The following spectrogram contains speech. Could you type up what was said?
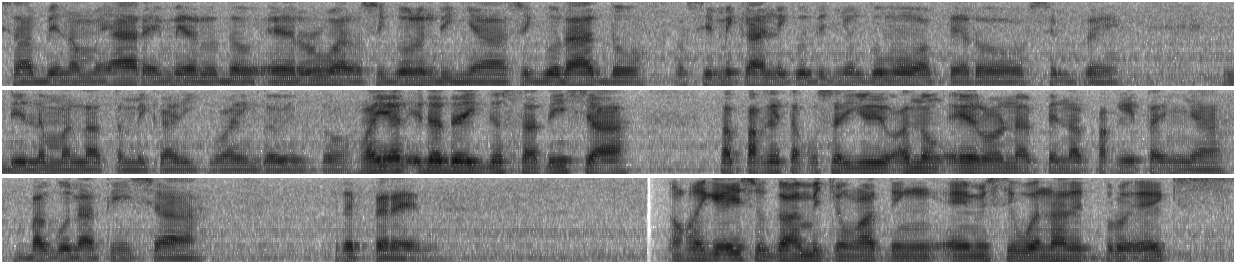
sabi ng may-ari, meron daw error 1 o siguro hindi niya sigurado kasi mekaniko din yung gumawa pero siyempre hindi naman lahat ng mekaniko kayang gawin to. Ngayon, idadiagnose natin siya. Papakita ko sa iyo yung anong error na pinapakita niya bago natin siya repairin. Okay guys, so gamit yung ating MST100 Pro X.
